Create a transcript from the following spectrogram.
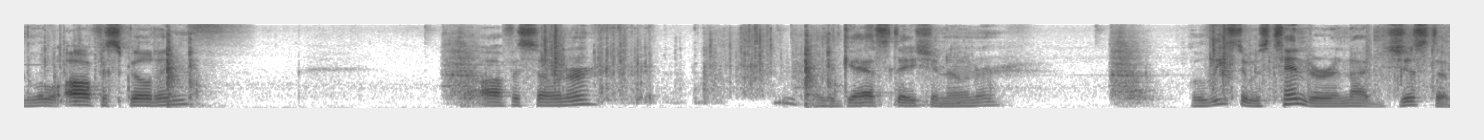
The little office building. The office owner. Or the gas station owner. Well, at least it was tinder and not just a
